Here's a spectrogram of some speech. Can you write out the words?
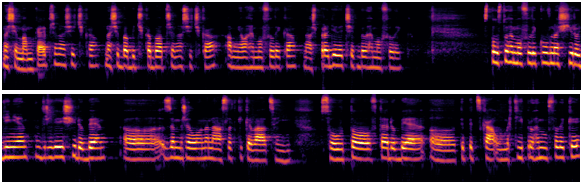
Naše mamka je přenašečka, naše babička byla přenašečka a měla hemofilika. Náš pradědeček byl hemofilik. Spoustu hemofiliků v naší rodině v dřívější době uh, zemřelo na následky krvácení. Jsou to v té době uh, typická úmrtí pro hemofiliky,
